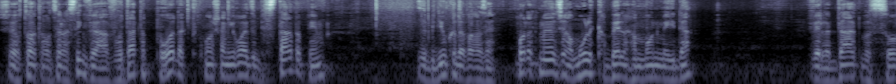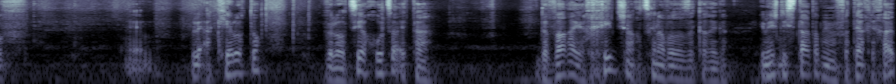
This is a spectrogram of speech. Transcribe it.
שאותו אתה רוצה להשיג, ועבודת ה product, כמו שאני רואה את זה בסטארט-אפים, זה בדיוק הדבר הזה. product manager אמור לקבל המון מידע, ולדעת בסוף אה, לעכל אותו, ולהוציא החוצה את הדבר היחיד שאנחנו צריכים לעבוד על זה כרגע. אם יש לי סטארט-אפ עם מפתח אחד,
